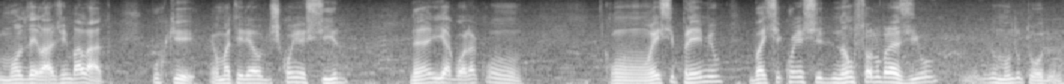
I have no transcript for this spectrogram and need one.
modelagem embalada, porque é um material desconhecido, né? E agora com, com esse prêmio vai ser conhecido não só no Brasil, no mundo todo. Né?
